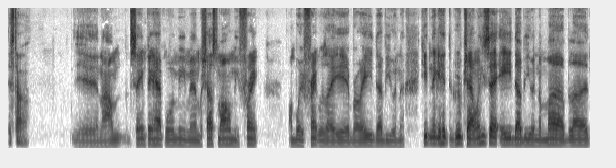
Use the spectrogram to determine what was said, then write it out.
it's time. Yeah, nah, I'm same thing happened with me, man. But shouts to my homie Frank. My boy Frank was like, Yeah, bro, AEW and he nigga hit the group chat when he said AEW in the mud blood.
